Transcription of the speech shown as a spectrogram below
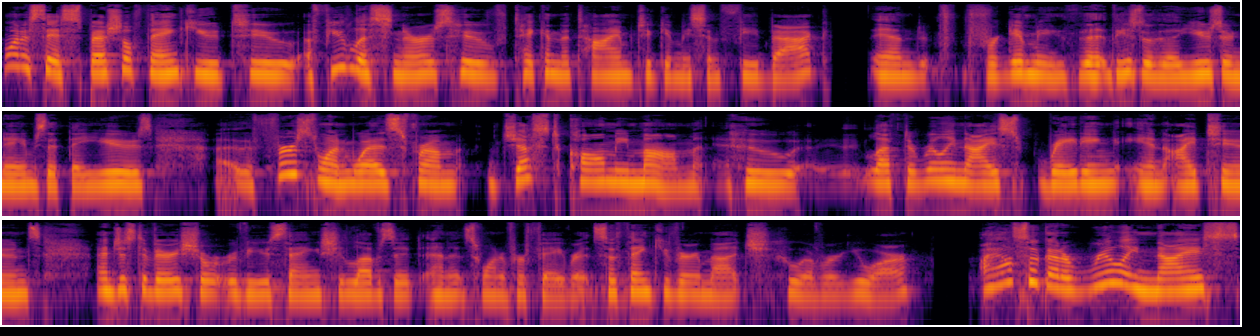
I want to say a special thank you to a few listeners who've taken the time to give me some feedback. And forgive me, the, these are the usernames that they use. Uh, the first one was from Just Call Me Mom, who left a really nice rating in iTunes and just a very short review saying she loves it and it's one of her favorites. So thank you very much, whoever you are. I also got a really nice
